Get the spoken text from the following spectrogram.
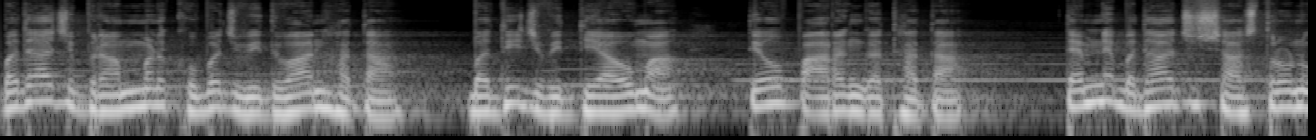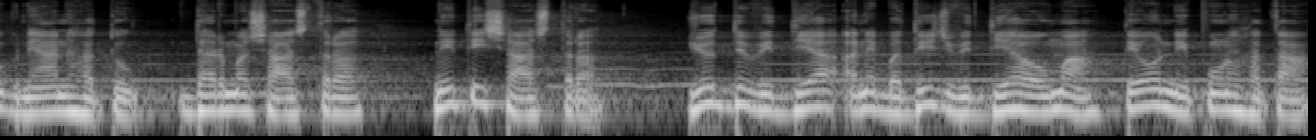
બધા જ બ્રાહ્મણ ખૂબ જ વિદ્વાન હતા. બધી જ વિદ્યાઓમાં તેઓ પારંગત હતા. તેમને બધા જ શાસ્ત્રોનું જ્ઞાન હતું. ધર્મશાસ્ત્ર, નીતિશાસ્ત્ર, યુદ્ધ વિદ્યા અને બધી જ વિદ્યાઓમાં તેઓ નિપુણ હતા.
